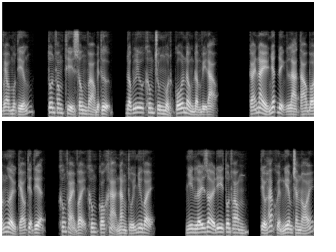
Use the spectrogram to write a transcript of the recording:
veo một tiếng, tôn phong thì xông vào biệt thự, độc lưu không chung một cỗ nồng đậm vị đạo. Cái này nhất định là táo bón người kéo tiện tiện, không phải vậy không có khả năng túi như vậy. Nhìn lấy rời đi tôn phong, tiểu hắc khuyển nghiêm trang nói.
